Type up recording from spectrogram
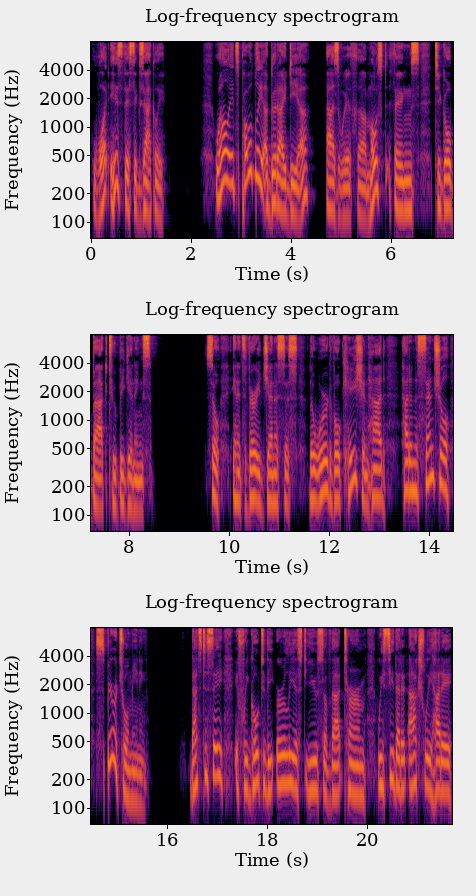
what is this exactly? Well, it's probably a good idea, as with uh, most things, to go back to beginnings. So, in its very genesis, the word vocation had, had an essential spiritual meaning. That's to say, if we go to the earliest use of that term, we see that it actually had a,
